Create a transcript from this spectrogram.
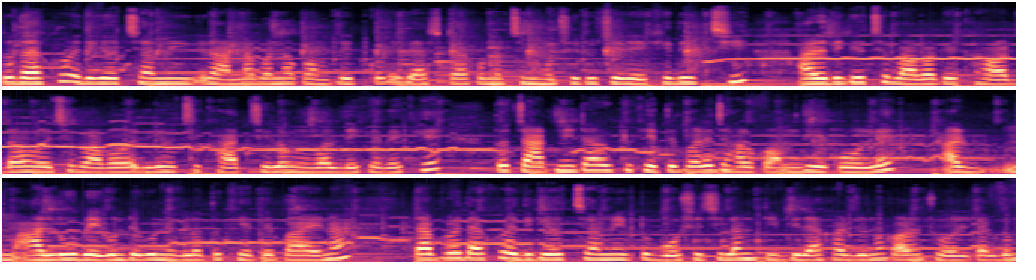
তো দেখো এদিকে হচ্ছে আমি রান্না বান্না কমপ্লিট করে গ্যাসটা এখন হচ্ছে মুছে টুছে রেখে দিচ্ছি। আর এদিকে হচ্ছে বাবাকে খাওয়ার দেওয়া হয়েছে বাবা এদিকে হচ্ছে খাচ্ছিল মোবাইল দেখে দেখে। তো চাটনিটাও একটু খেতে পারে ঝাল কম দিয়ে করলে। আর আলু বেগুন টেগুন এগুলো তো খেতে পারে না। তারপরে দেখো এদিকে হচ্ছে আমি একটু বসেছিলাম টিভি দেখার জন্য কারণ শরীরটা একদম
